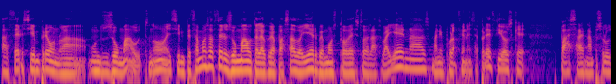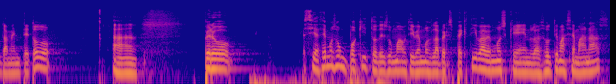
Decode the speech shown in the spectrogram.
hacer siempre un zoom out, ¿no? Y si empezamos a hacer zoom out a lo que ha pasado ayer, vemos todo esto de las ballenas, manipulaciones de precios, que pasa en absolutamente todo. Ah, pero si hacemos un poquito de zoom out y vemos la perspectiva, vemos que en las últimas semanas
